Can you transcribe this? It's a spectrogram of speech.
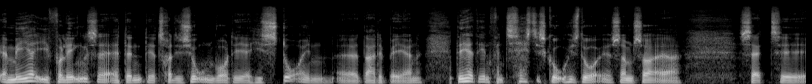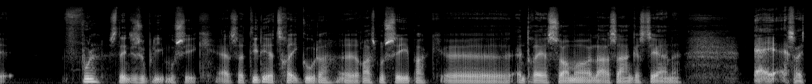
er mere i forlængelse af den der tradition, hvor det er historien, øh, der er det bærende. Det her, det er en fantastisk god historie, som så er sat til fuldstændig sublim musik. Altså de der tre gutter, øh, Rasmus Sebak, øh, Andreas Sommer og Lars Ankerstjerne, er altså et,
